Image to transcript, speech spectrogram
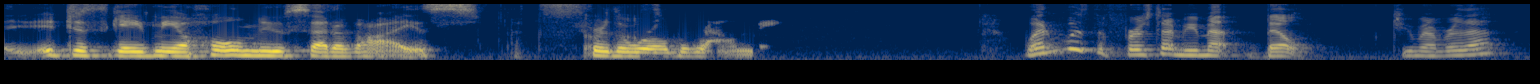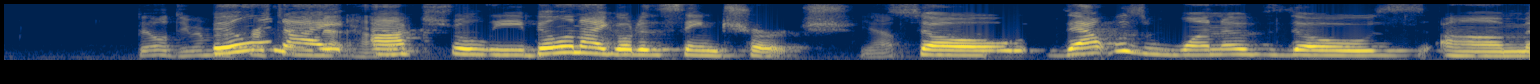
it just gave me a whole new set of eyes That's so for the awesome. world around me. When was the first time you met Bill? Do you remember that? Bill, do you remember Bill the first and time you I actually, Bill and I go to the same church. Yep. So that was one of those um,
